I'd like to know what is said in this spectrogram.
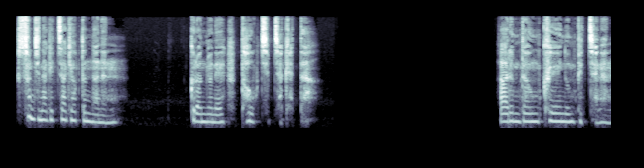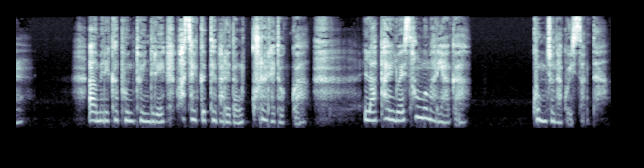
순진하기 짝이 없던 나는 그런 면에 더욱 집착했다. 아름다운 그의 눈빛에는 아메리카 본토인들이 화살 끝에 바르던 쿠라레 독과 라파엘로의 성모 마리아가 공존하고 있었다.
